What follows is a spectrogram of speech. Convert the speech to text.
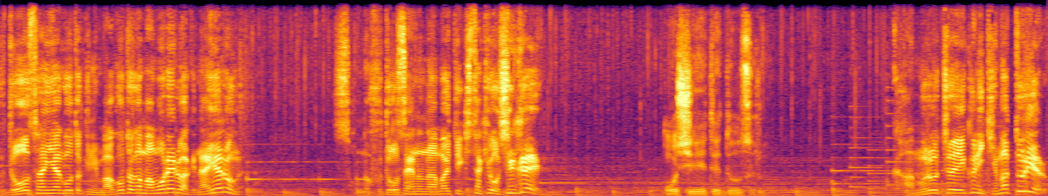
不動産屋ごときに誠が守れるわけないやろが。その不動産屋の名前と行き先を教えんかい教えてどうする？カムロ町へ行くに決まっとるやろ。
